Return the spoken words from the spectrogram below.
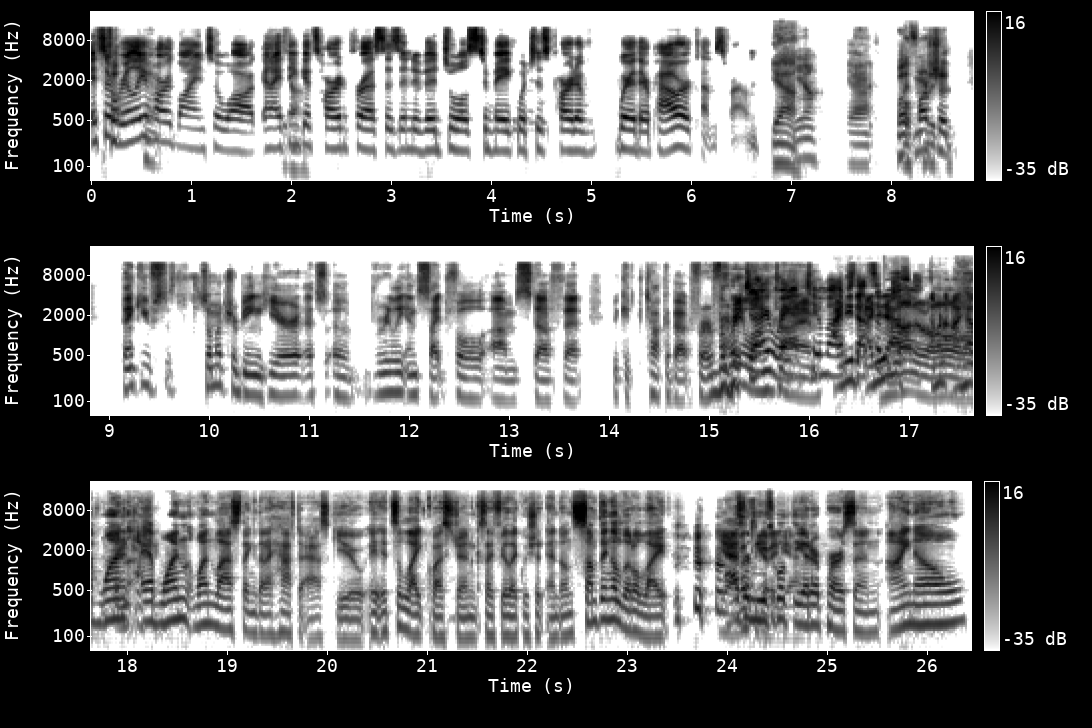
it's a really yeah. hard line to walk and i think it's hard for us as individuals to make which is part of where their power comes from Yeah. Yeah. Yeah. Well, That's Marcia, thank you so much for being here. That's a really insightful um stuff that we could talk about for a very did long i time. rant too much I need. That's I need to ask, Not problem. at I'm gonna- I have one. I have one. One last thing that I have to ask you. It's a light question because I feel like we should end on something a little light. Yeah, As a that's good musical idea. theater person, I know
